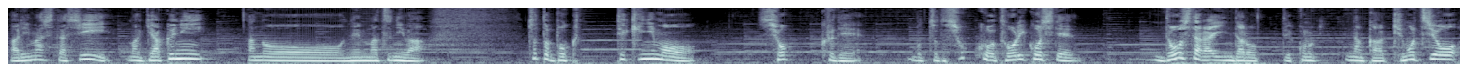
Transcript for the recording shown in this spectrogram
ありましたし、まあ逆に、あのー、年末には、ちょっと僕的にも、ショックで、もうちょっとショックを通り越して、どうしたらいいんだろうって、このなんか気持ちを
